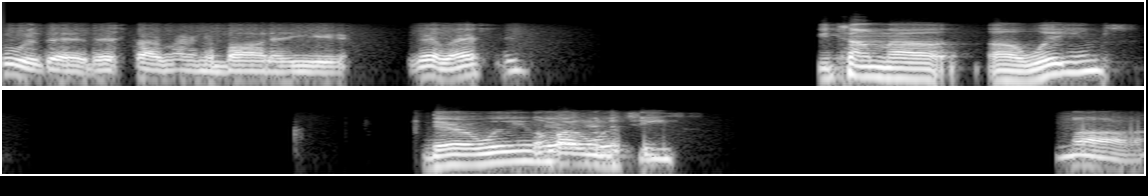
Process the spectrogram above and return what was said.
who was that that started running the ball that year? Was that last year? You talking about uh, Williams? Daryl Williams Somebody and the Chiefs? Nah.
